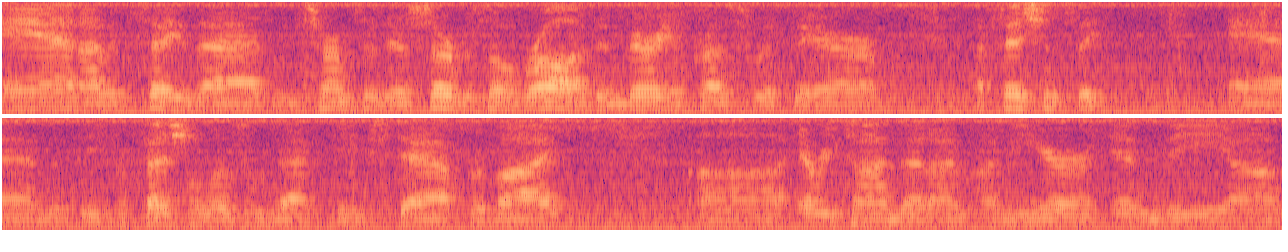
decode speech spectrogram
And I would say that in terms of their service overall, I've been very impressed with their efficiency and the professionalism that the staff provide uh, every time that I'm, I'm here in the uh,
